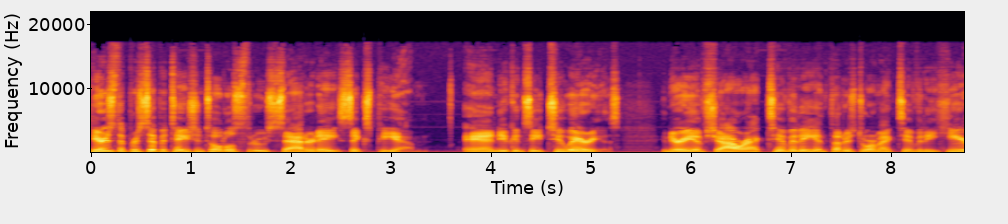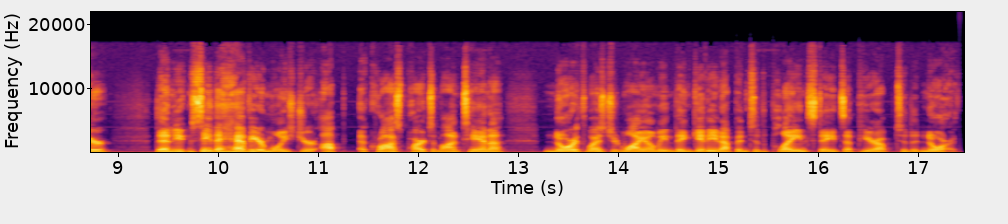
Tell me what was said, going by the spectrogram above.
Here's the precipitation totals through Saturday, 6 p.m. And you can see two areas an area of shower activity and thunderstorm activity here. Then you can see the heavier moisture up across parts of Montana, northwestern Wyoming, then getting up into the plain states up here up to the north.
